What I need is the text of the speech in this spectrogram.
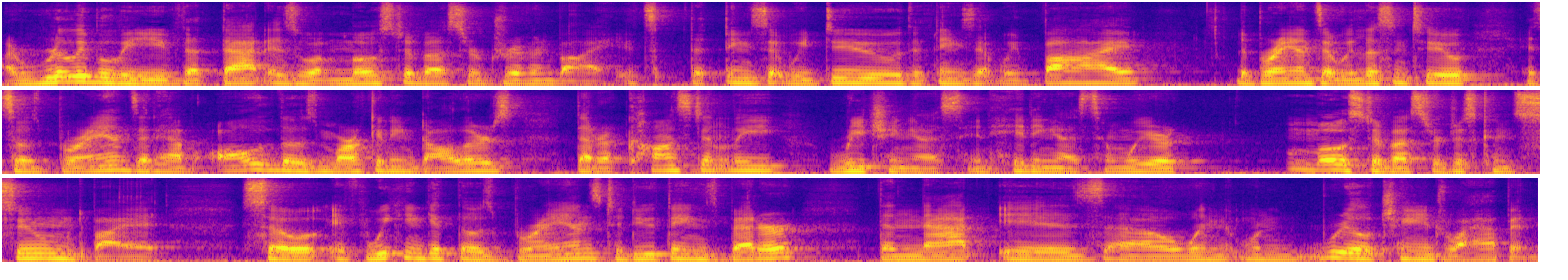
I really believe that that is what most of us are driven by. It's the things that we do, the things that we buy, the brands that we listen to. It's those brands that have all of those marketing dollars that are constantly reaching us and hitting us, and we are, most of us are just consumed by it. So if we can get those brands to do things better, then that is uh, when when real change will happen.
